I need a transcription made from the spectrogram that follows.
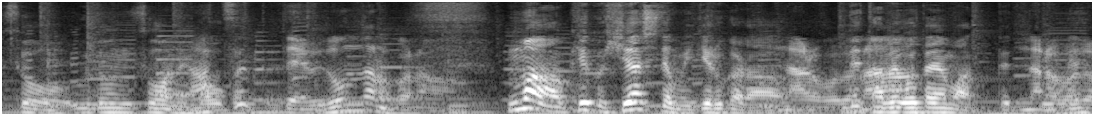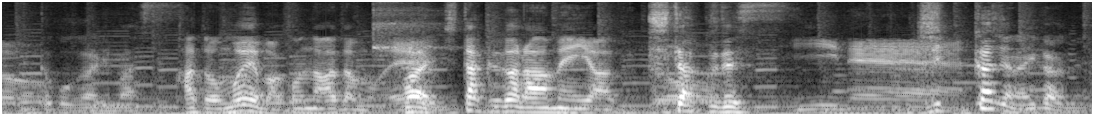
そううどんそうめんが多かっ夏ったてうどんなのかな。まあ結構冷やしてもいけるから。なるほどな。で食べ応えもあってっていうねなるほど。とこがあります。かと思えばこんな方も、えーはい。自宅がラーメン屋自宅です。いいね。実家じゃないからね。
